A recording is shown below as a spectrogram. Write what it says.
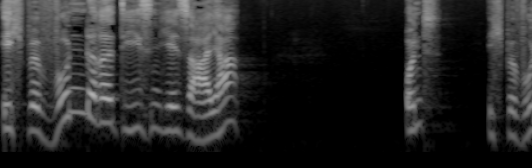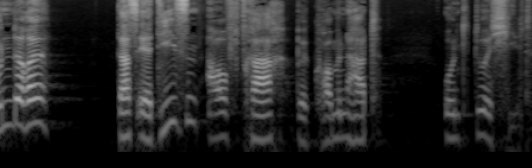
Ich bewundere diesen Jesaja und ich bewundere, dass er diesen Auftrag bekommen hat und durchhielt.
